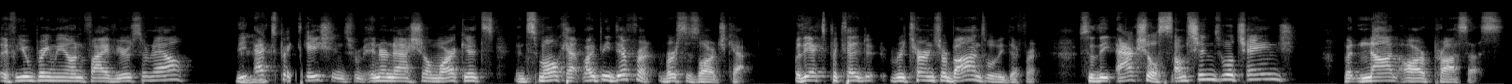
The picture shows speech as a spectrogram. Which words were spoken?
if you bring me on five years from now, the mm-hmm. expectations from international markets and small cap might be different versus large cap or the expected returns for bonds will be different. So the actual assumptions will change, but not our process.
